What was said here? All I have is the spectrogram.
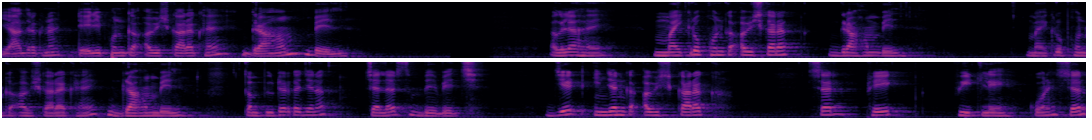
याद रखना, टेलीफोन का आविष्कारक है ग्राहम बेल। अगला है, माइक्रोफोन का आविष्कारक ग्राहम बेल। माइक्रोफोन का आविष्कारक है ग्राहम बेल। कंप्यूटर का जनक चलर्स बेबेज। जेट इंजन का आविष्कारक सर फ्रेक व्हीटले। कौन है? सर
